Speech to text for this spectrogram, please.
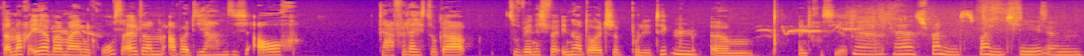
Dann noch eher bei meinen Großeltern, aber die haben sich auch da vielleicht sogar zu wenig für innerdeutsche Politik mhm. ähm, interessiert. Ja, ja, ist spannend, spannend. Die ähm,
